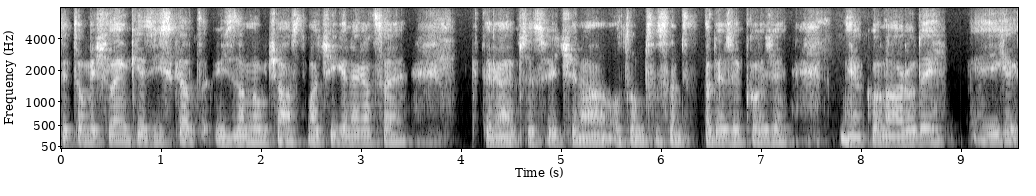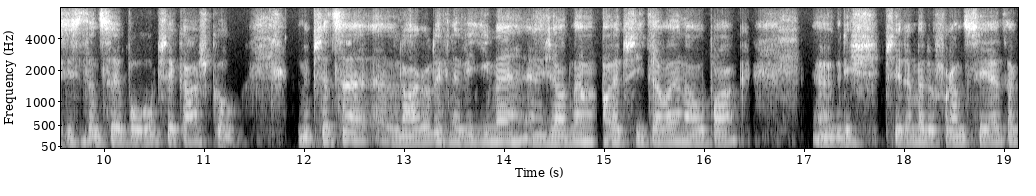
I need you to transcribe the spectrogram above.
tyto myšlenky získat významnou část mladší generace, která je přesvědčená o tom, co jsem tady řekl, že jako národy jejich existence je pouhou překážkou. My přece v národech nevidíme žádného nepřítele, naopak, když přijedeme do Francie, tak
